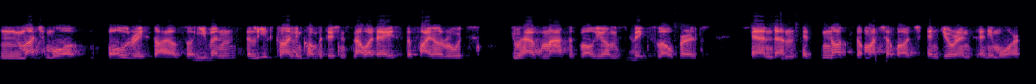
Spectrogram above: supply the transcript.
much more bouldery style. So mm. even the lead climbing competitions nowadays, the final routes do have massive volumes, yeah. big slopers, and um, it's not so much about endurance anymore.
